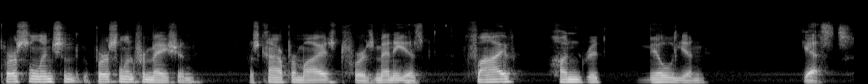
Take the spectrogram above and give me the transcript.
personal, in- personal information was compromised for as many as 500 million guests.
